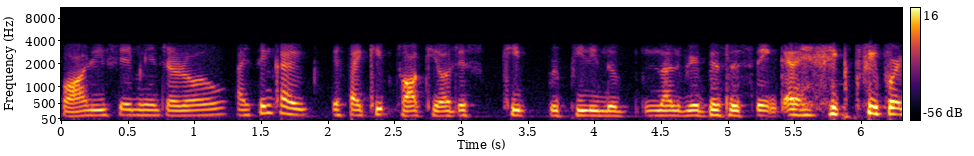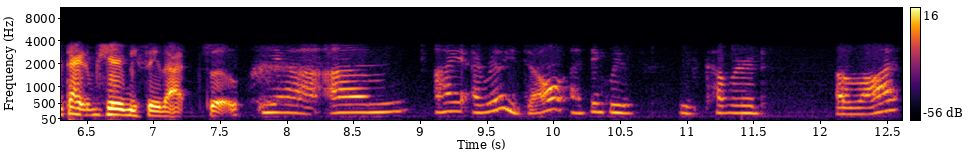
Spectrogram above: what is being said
body shaming in general i think i if i keep talking i'll just keep repeating the none of your business thing and i think people are tired of hearing me say that so Yeah, um, I I really don't. I think we've we've covered a lot.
